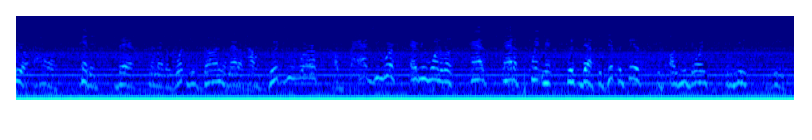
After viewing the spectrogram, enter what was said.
We are all headed there, no matter what you've done, no matter how good you were, how bad you were, Every one of us has that appointment with death. The difference is, is are you going to meet Jesus?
